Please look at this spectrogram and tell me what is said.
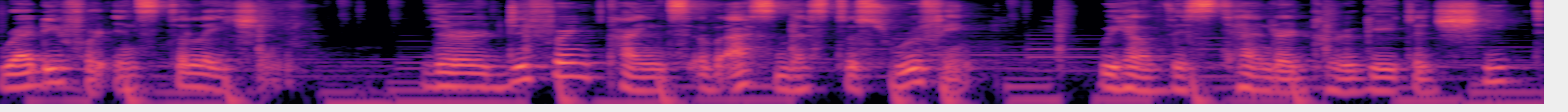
ready for installation. There are different kinds of asbestos roofing. We have the standard corrugated sheet,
